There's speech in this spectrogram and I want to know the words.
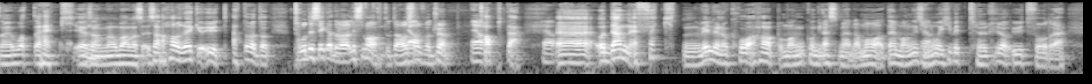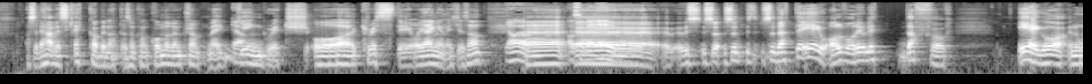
sånn, What the heck? Eh, som mm. Obama, så han røk jo ut etter at han trodde sikkert det var veldig smart å ta avstand fra Trump. Ja. Tapte. Uh, og den effekten vil du nok ha på mange kongressmedlemmer òg. At det er mange som nå ikke vil tørre å utfordre Altså Det her er skrekkabinettet som kan komme rundt Trump med ja. Gingrich og Christie og gjengen, ikke sant? Ja, ja. Eh, altså, det er jo... Eh, så, så, så, dette er jo alvor. Det er jo litt derfor jeg òg nå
